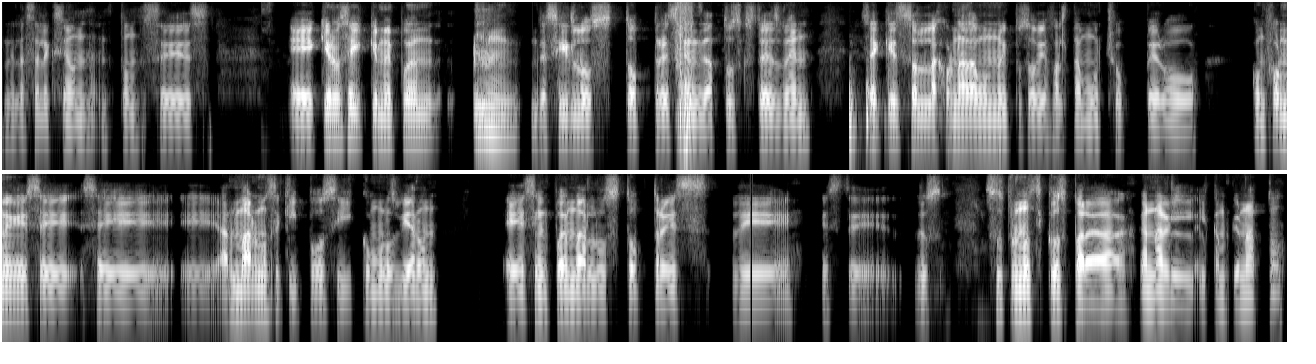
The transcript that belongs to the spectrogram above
de la selección. Entonces, eh, quiero sí que me puedan decir los top tres candidatos que ustedes ven. Sé que es solo la jornada uno y pues todavía falta mucho, pero conforme se, se eh, armaron los equipos y cómo los vieron, eh, si me pueden dar los top tres de este sus pronósticos para ganar el, el campeonato.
